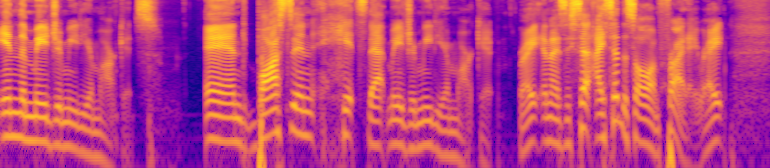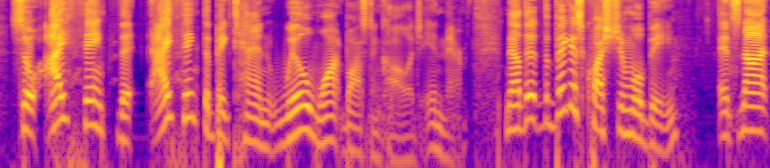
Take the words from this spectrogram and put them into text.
in the major media markets, and Boston hits that major media market, right? And as I said, I said this all on Friday, right? So I think that I think the Big Ten will want Boston College in there. Now, the the biggest question will be, it's not,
